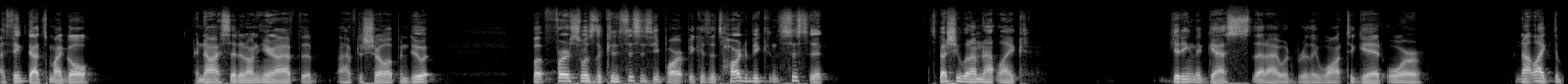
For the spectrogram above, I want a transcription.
I think that's my goal. And now I said it on here, I have to I have to show up and do it. But first was the consistency part because it's hard to be consistent, especially when I'm not like getting the guests that I would really want to get or not like the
